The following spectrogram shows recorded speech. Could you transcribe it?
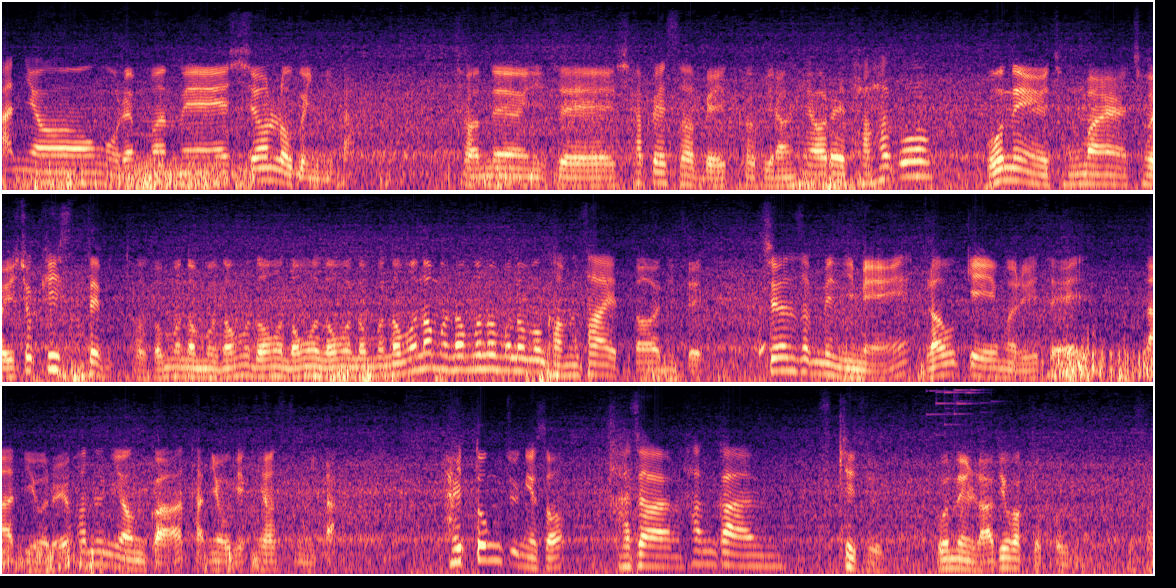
안녕 오랜만에 시온로그입니다. 저는 이제 샵에서 메이크업이랑 헤어를 다 하고 오늘 정말 저희 쇼케이스 때부터 너무너무너무너무너무너무너무너무너무너무너무너무 감사했던 이제 수현 선배님의 러브게임을 이제 라디오를 환웅이 형과 다녀오게 되었습니다. 활동 중에서 가장 한가한 스케줄 오늘 라디오밖에 없거든요. 그래서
